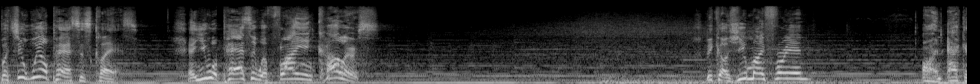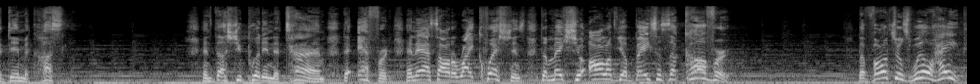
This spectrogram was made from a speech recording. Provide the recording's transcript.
But you will pass his class, and you will pass it with flying colors. Because you, my friend, are an academic hustler. And thus you put in the time, the effort, and ask all the right questions to make sure all of your bases are covered. The vultures will hate.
